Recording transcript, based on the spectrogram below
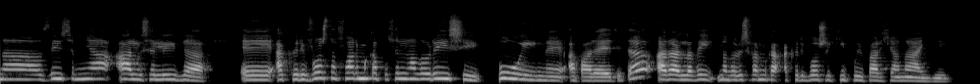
να δει σε μια άλλη σελίδα ε, ακριβώς τα φάρμακα που θέλει να δωρήσει, πού είναι απαραίτητα, άρα δηλαδή να δωρήσει φάρμακα ακριβώς εκεί που υπάρχει ανάγκη.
